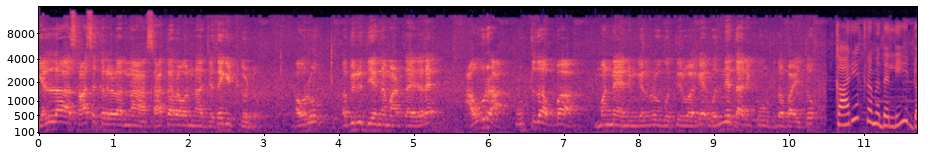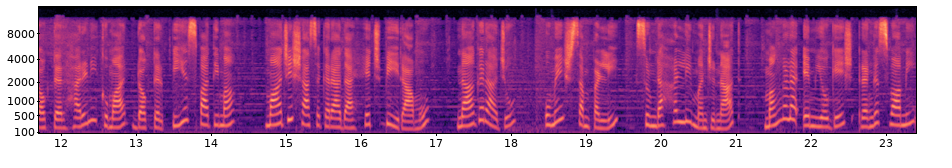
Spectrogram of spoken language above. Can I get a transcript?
ಎಲ್ಲ ಶಾಸಕರುಗಳನ್ನು ಸಹಕಾರವನ್ನು ಜೊತೆಗಿಟ್ಕೊಂಡು ಅವರು ಅಭಿವೃದ್ಧಿಯನ್ನು ಮಾಡ್ತಾ ಇದ್ದಾರೆ. ಅವರ ಹುಟ್ಟದ ಹಬ್ಬ ಮೊನ್ನೆ ನಿಮ್ಗೆಲ್ಲರೂ ಗೊತ್ತಿರುವ ಹಾಗೆ ಒಂದನೇ ತಾರೀಕು ಹುಟ್ಟದ ಹಬ್ಬ ಆಯಿತು. ಕಾರ್ಯಕ್ರಮದಲ್ಲಿ doctor Harini Kumar, doctor PS Fatima, ಮಾಜಿ ಶಾಸಕರಾದ HB Ramu, Nagaraju, Umesh Sampalli, Sundahalli Manjunath Mangala M Yogesh Rangaswamy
